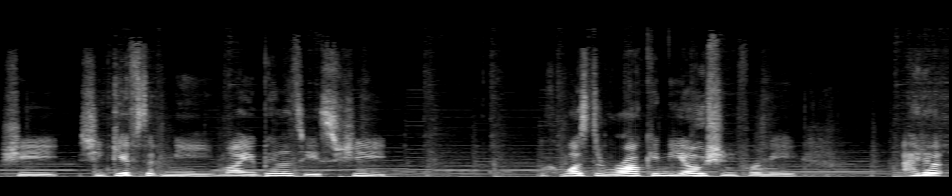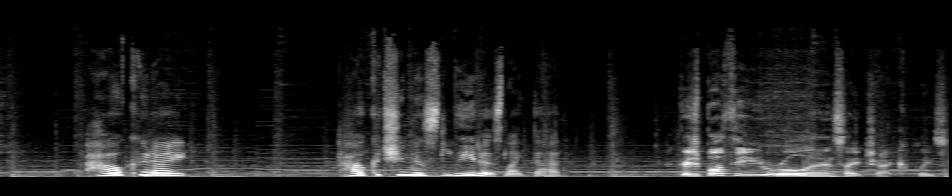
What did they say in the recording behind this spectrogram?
She she gifted me my abilities. She was the rock in the ocean for me. I don't how could I how could she mislead us like that? Could both of you roll an insight check, please?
